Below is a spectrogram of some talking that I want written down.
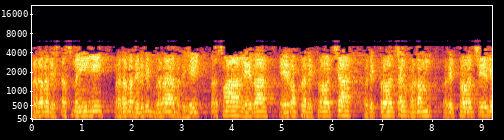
व्रतपतिस्तस्मै व्रतपतिरिति व्रतापतिः। तस्मा एव प्रतिप्रोच्य प्रतिप्रोच्य व्रतम् प्रतिप्रोच्येति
